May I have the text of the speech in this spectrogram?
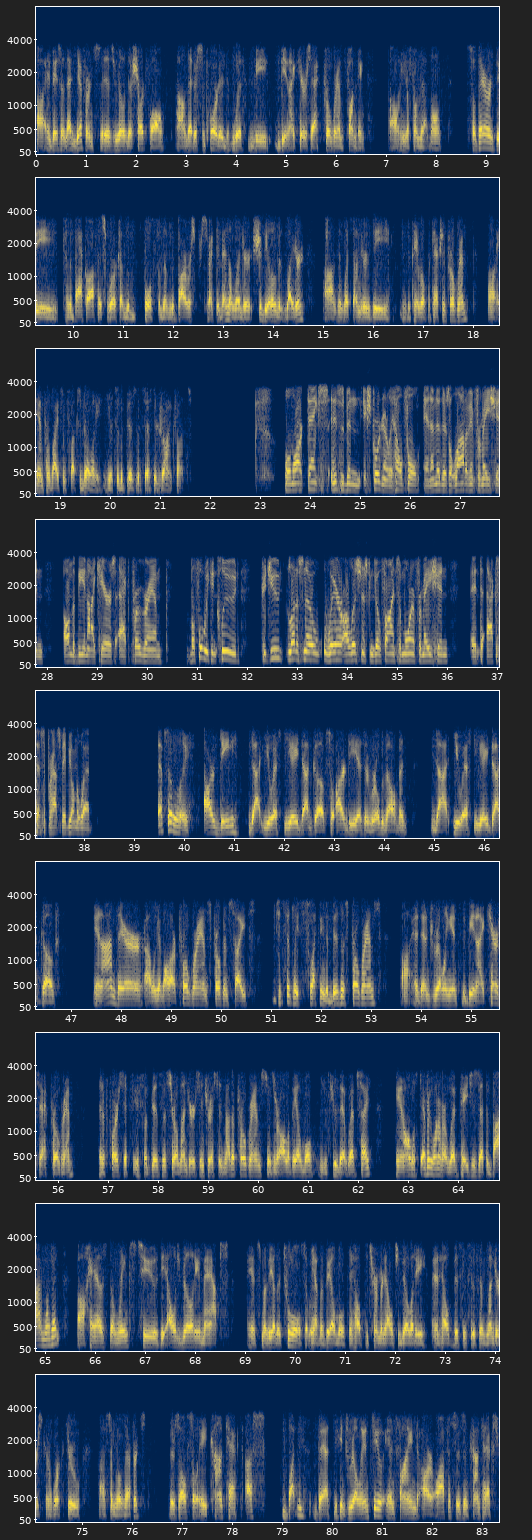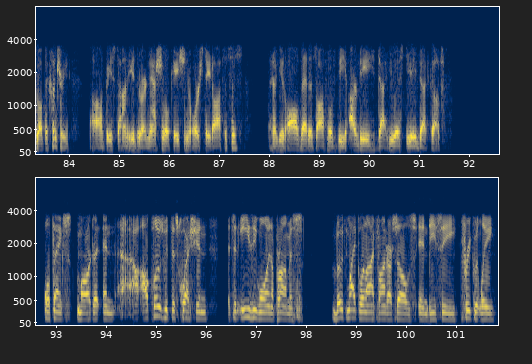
uh, and basically that difference is really the shortfall uh, that is supported with the B&I CARES Act program funding, uh, you know, from that loan. So there, the kind of back office work of the both from the borrower's perspective and the lender should be a little bit lighter uh, than what's under the the payroll protection program, uh, and provide some flexibility, you know, to the business as they're drawing funds. Well, Mark, thanks. This has been extraordinarily helpful, and I know there's a lot of information on the B&I CARES Act program. Before we conclude, could you let us know where our listeners can go find some more information and to access it perhaps maybe on the web? Absolutely. rd.usda.gov, so rd as in rural development, .usda.gov. And on there, uh, we have all our programs, program sites, just simply selecting the business programs uh, and then drilling into the B&I CARES Act program. And of course, if, if a business or a lender is interested in other programs, those are all available through that website. And almost every one of our web pages at the bottom of it uh, has the links to the eligibility maps and some of the other tools that we have available to help determine eligibility and help businesses and lenders kind of work through uh, some of those efforts. There's also a contact us button that you can drill into and find our offices and contacts throughout the country uh, based on either our national location or state offices. And again, all that is off of the rd.usda.gov. Well, thanks, Mark. And I'll close with this question. It's an easy one, I promise. Both Michael and I find ourselves in D.C. frequently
